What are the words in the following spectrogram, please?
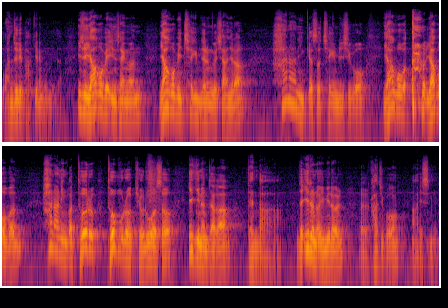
완전히 바뀌는 겁니다. 이제 야곱의 인생은 야곱이 책임지는 것이 아니라 하나님께서 책임지시고 야곱 야곱은 하나님과 더불어 겨루어서 이기는 자가 된다. 이제 이런 의미를 어, 가지고 아, 있습니다.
